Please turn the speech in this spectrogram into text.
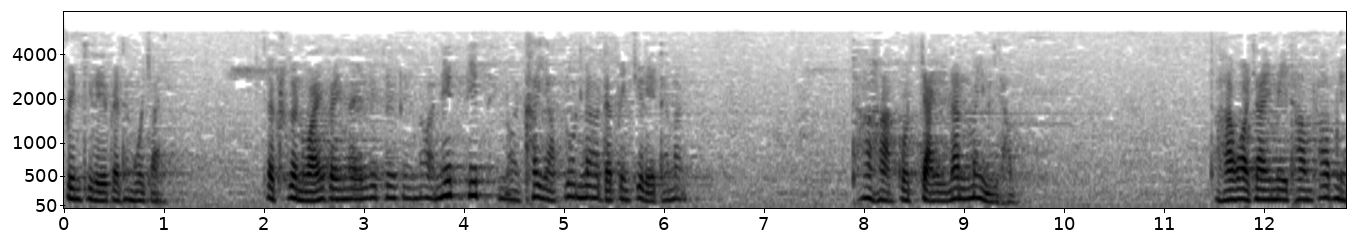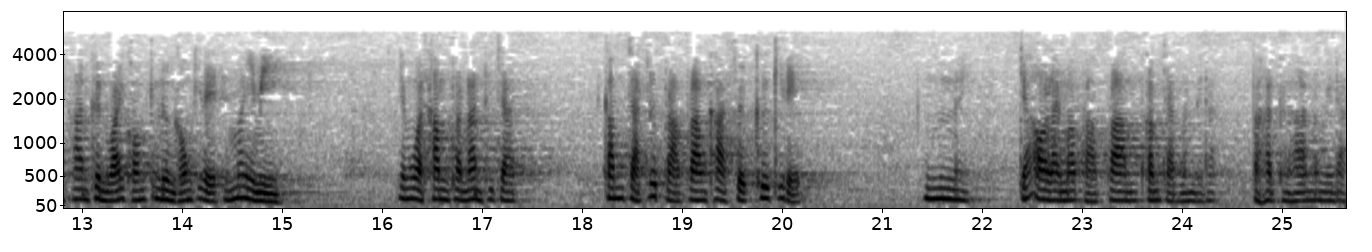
เป็นกิเลสไปทั้งหัวใจ จะเคลื่อนไหวไปไงเล็กๆน้อยนิดนิดหน่อยขยับรุ่นแล้วแต่เป็นกิเลสทั้งนั้น ถ้าหากว่าใจนั่นไม่มีธรรมถ้าหากว่าใจมีธรรมภาพในการเคลื่อนไหวของเรื่องของกิเลสไม่มียังว่าธรรมเท่านั้นที่จะกำจัดหรือปราบปรามขาดศึกคือกิเลส จะเอาอะไรมาปราบปรามกำจัดมันไม่ได้ ประหัตปัญหารมันไม่ได้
